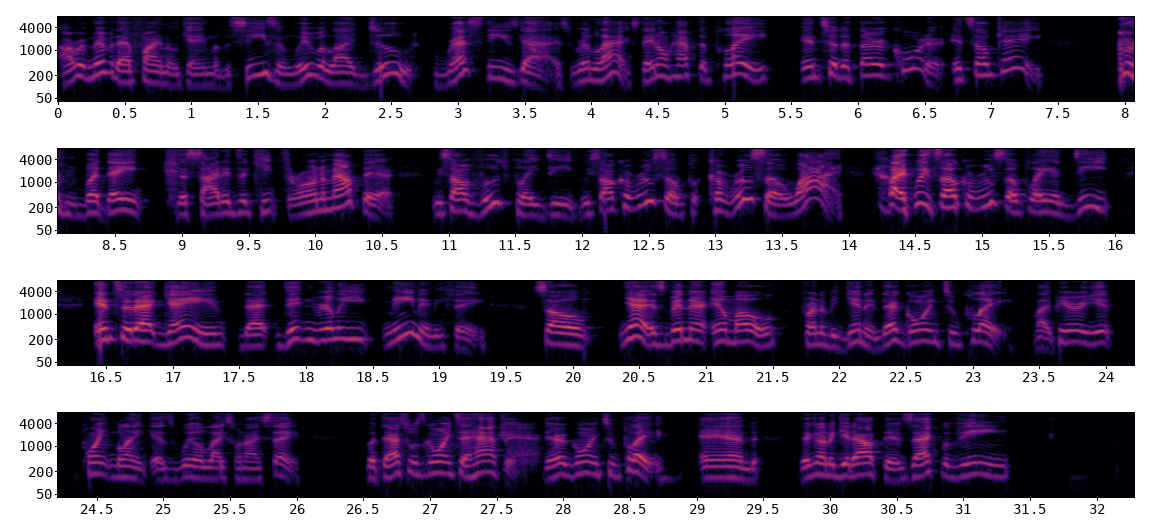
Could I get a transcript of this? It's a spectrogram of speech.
I remember that final game of the season. We were like, dude, rest these guys, relax. They don't have to play into the third quarter. It's okay. but they decided to keep throwing them out there. We saw Vooch play deep. We saw Caruso. Caruso, why? like we saw Caruso playing deep into that game that didn't really mean anything. So yeah, it's been their mo from the beginning. They're going to play, like period, point blank, as Will likes when I say. But that's what's going to happen. They're going to play, and they're going to get out there. Zach LaVine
